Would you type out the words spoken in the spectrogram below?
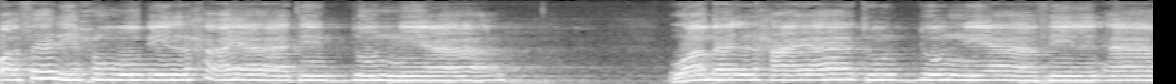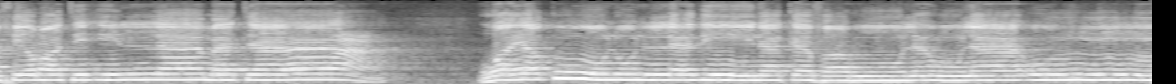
وفرحوا بالحياة الدنيا. وما الحياة الدنيا في الآخرة إلا متاع. ويقول الذين كفروا لولا أنزل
